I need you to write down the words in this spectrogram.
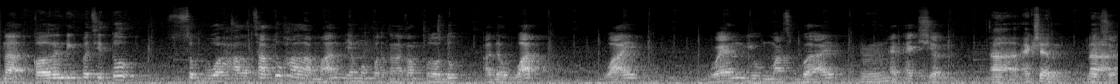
Nah, kalau landing page itu sebuah hal satu halaman yang memperkenalkan produk ada what, why, when you must buy, Hmm. and action. Nah, action. Nah, Action.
